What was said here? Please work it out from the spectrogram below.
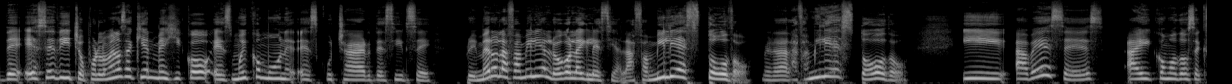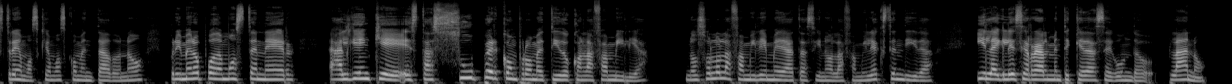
de ese dicho, por lo menos aquí en México es muy común escuchar decirse, primero la familia, luego la iglesia. La familia es todo, ¿verdad? La familia es todo. Y a veces hay como dos extremos que hemos comentado, ¿no? Primero podemos tener alguien que está súper comprometido con la familia, no solo la familia inmediata, sino la familia extendida, y la iglesia realmente queda a segundo plano.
